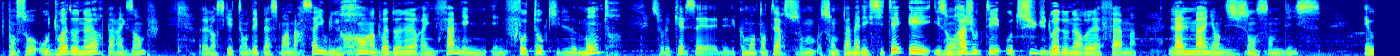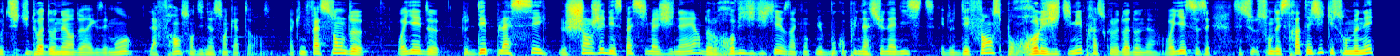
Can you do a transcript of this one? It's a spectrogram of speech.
Je pense au, doigt d'honneur, par exemple, lorsqu'il était en déplacement à Marseille, où il rend un doigt d'honneur à une femme, il y, a une, photo qui le montre sur lequel les commentaires sont, sont, pas mal excités. Et ils ont rajouté au-dessus du doigt d'honneur de la femme l'Allemagne en 1870 et au-dessus du doigt d'honneur de Zemmour, la France en 1914. Avec une façon de, voyez, de, de déplacer, de changer d'espace imaginaire, de le revivifier dans un contenu beaucoup plus nationaliste et de défense pour relégitimer presque le doigt d'honneur. Voyez, ce sont des stratégies qui sont menées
